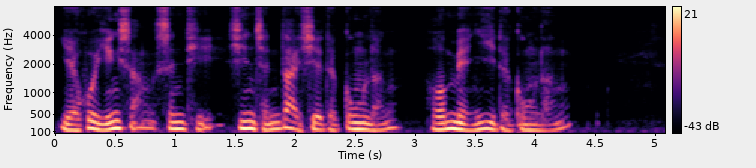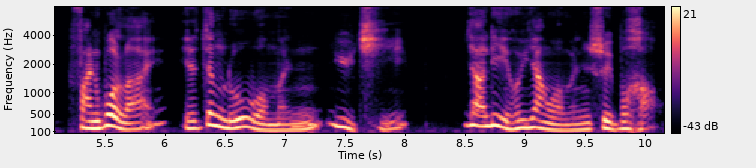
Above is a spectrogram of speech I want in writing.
也会影响身体新陈代谢的功能。和免疫的功能。反过来，也正如我们预期，压力会让我们睡不好。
